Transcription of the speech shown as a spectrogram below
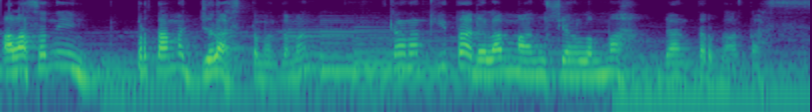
Alasannya pertama jelas, teman-teman, karena kita adalah manusia yang lemah dan terbatas.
